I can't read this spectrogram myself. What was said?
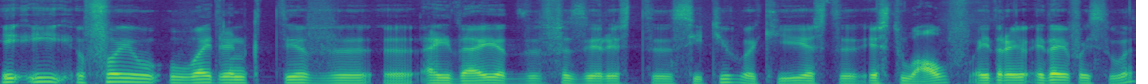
E, e foi o, Adrian que teve uh, a ideia de fazer este sítio aqui, este, este alvo? A ideia, a ideia foi sua?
